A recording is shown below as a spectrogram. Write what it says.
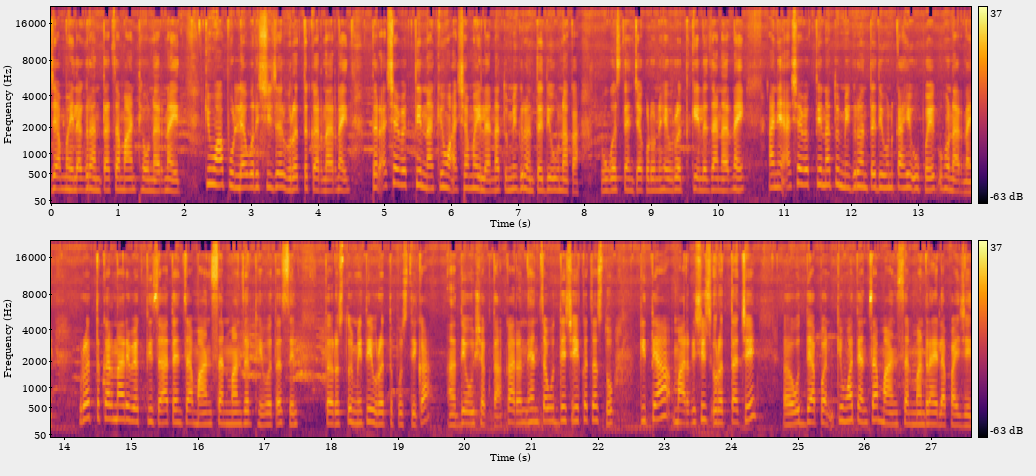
ज्या महिला ग्रंथाचा मान ठेवणार नाहीत किंवा पुढल्या वर्षी जर व्रत करणार नाहीत तर अशा व्यक्तींना किंवा अशा महिलांना तुम्ही ग्रंथ देऊ नका. उगच त्यांच्याकडून हे व्रत केलं जाणार नाही आणि अशा व्यक्तींना तुम्ही ग्रंथ देऊन काही उपयोग होणार नाही. व्रत करणाऱ्या व्यक्तीचा त्यांचा मान सन्मान जर ठेवत असेल तरच तुम्ही ती व्रतपुस्तिका देऊ शकता. कारण ह्यांचा उद्देश एकच असतो की त्या मार्गशीर्ष व्रताचे उद्यापन किंवा त्यांचा मान सन्मान राहिला पाहिजे.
